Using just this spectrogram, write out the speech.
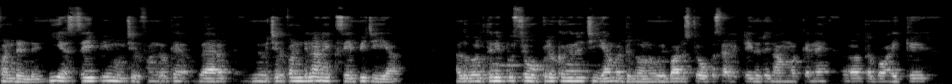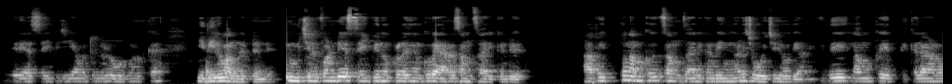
ഫണ്ട് ഉണ്ട്. ഈ എസ് ഐ പി മ്യൂച്വൽ ഫണ്ടൊക്കെ വേറെ മ്യൂച്വൽ ഫണ്ടിലാണ് എക്സ് ഐ പി ചെയ്യുക അതുപോലെ തന്നെ ഇപ്പോൾ സ്റ്റോക്കിലൊക്കെ അങ്ങനെ ചെയ്യാൻ പറ്റുന്നതാണ്. ഒരുപാട് സ്റ്റോക്ക് സെലക്ട് ചെയ്തിട്ട് നമുക്ക് തന്നെ ബൈക്ക് എസ് ഐ പി ചെയ്യാൻ പറ്റുന്ന രൂപങ്ങളൊക്കെ ഇതിൽ വന്നിട്ടുണ്ട്. Mutual fund S I P എന്നൊക്കെ നമുക്ക് വേറെ സംസാരിക്കേണ്ടി വരും. അപ്പൊ ഇപ്പൊ നമുക്ക് സംസാരിക്കേണ്ടത് നിങ്ങൾ ചോദിച്ച ചോദ്യമാണ് ഇത് നമുക്ക് എത്തിക്കലാണോ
